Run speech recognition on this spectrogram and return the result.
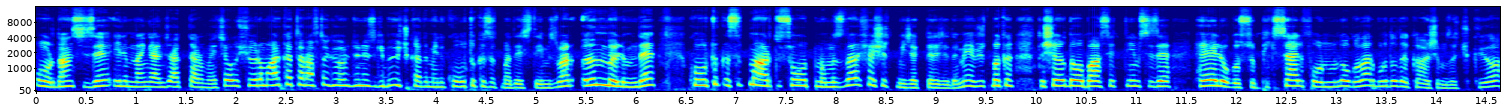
Oradan size elimden gelince aktarmaya çalışıyorum. Arka tarafta gördüğünüz gibi 3 kademeli koltuk ısıtma desteğimiz var. Ön bölümde koltuk ısıtma artı soğutmamız da şaşırtmayacak derecede mevcut. Bakın dışarıda o bahsettiğim size H logosu, piksel formlu logolar burada da karşımıza çıkıyor.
